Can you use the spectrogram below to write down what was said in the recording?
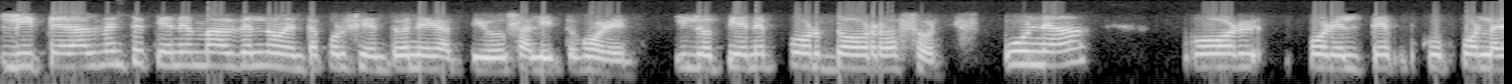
Literalmente tiene más del 90% de negativos Salito Moreno y lo tiene por dos razones. Una, por por el por, la,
